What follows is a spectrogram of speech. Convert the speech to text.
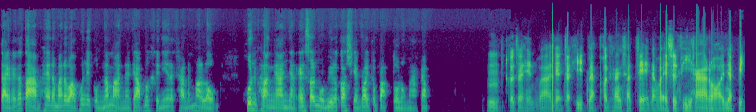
แต่แล้วก็ตามให้ระมัดระวังหุ้นในกลุ่มน้ำมันนะครับ เมื่อคืนนี้ราคาน้ำมันลง หุ้นพลังงานอย่าง Exxon Mobil แล้วก็เชฟรอนก็ปรับตัวลงมาครับอืมก็จะเห็นว่าเนี่ยจะฮีทแมปค่อนข้างชัดเจนนะว่า S&P 500 เนี่ยปิด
